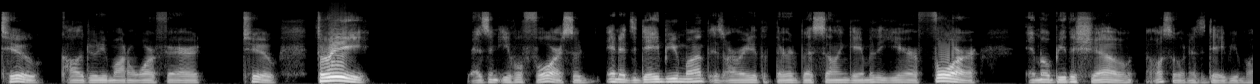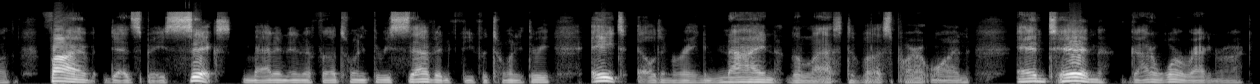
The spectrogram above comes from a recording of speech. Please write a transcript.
two. Call of Duty Modern Warfare, two, three. Resident Evil 4. So in its debut month is already the third best selling game of the year. Four, MLB The Show, also in its debut month. Five, Dead Space. Six, Madden NFL 23. Seven, FIFA 23. Eight, Elden Ring. Nine, The Last of Us Part One. And 10, God of War Ragnarok.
